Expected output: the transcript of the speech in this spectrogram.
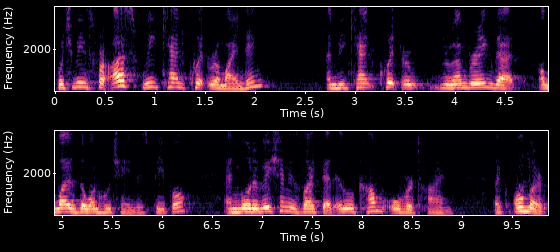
Which means for us, we can't quit reminding, and we can't quit rem- remembering that Allah is the one who changes people. And motivation is like that, it'll come over time. Like Umar,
